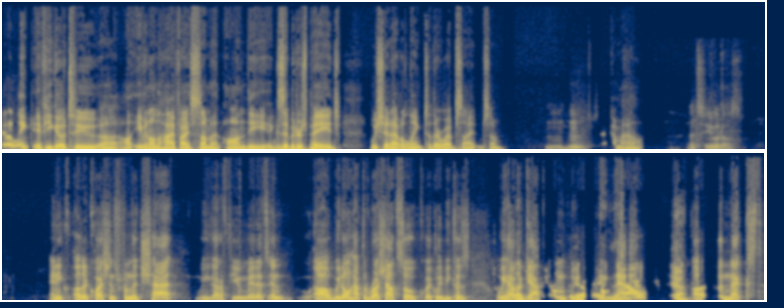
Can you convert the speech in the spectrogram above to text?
got a link. If you go to uh, even on the Hi-Fi Summit on the exhibitors page, we should have a link to their website. So Mm-hmm. check them out. Let's see what else. Any other questions from the chat? We got a few minutes, and uh, we don't have to rush out so quickly because we have a gap from We got a from now Yeah. uh, to the next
